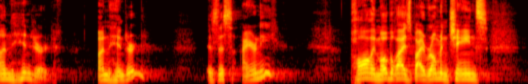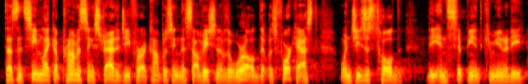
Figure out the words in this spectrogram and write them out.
unhindered. Unhindered? Is this irony? Paul, immobilized by Roman chains, doesn't seem like a promising strategy for accomplishing the salvation of the world that was forecast when Jesus told the incipient community,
